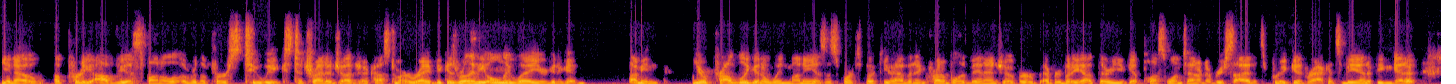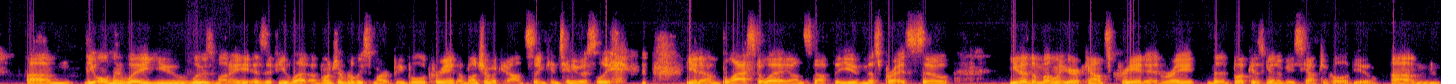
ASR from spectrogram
you know, a pretty obvious funnel over the first two weeks to try to judge a customer, right? Because really the only way you're going to get, I mean, you're probably going to win money as a sports book. You have an incredible advantage over everybody out there. You get plus 110 on every side. It's a pretty good racket to be in if you can get it. Um, the only way you lose money is if you let a bunch of really smart people create a bunch of accounts and continuously, you know, blast away on stuff that you've mispriced. So, you know, the moment your account's created, right, the book is going to be skeptical of you. Um,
